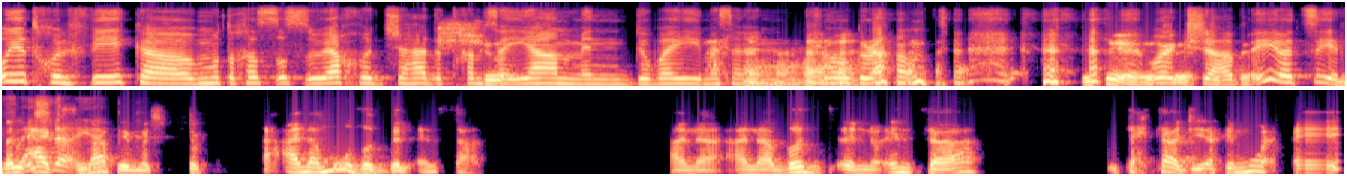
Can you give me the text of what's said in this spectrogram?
ويدخل فيه كمتخصص وياخذ شهادة خمس أيام من دبي مثلا program workshop أيوه تصير. بالعكس ما في مش شوف أنا مو ضد الإنسان. أنا أنا ضد إنه أنت تحتاج يا أخي مو عيب.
